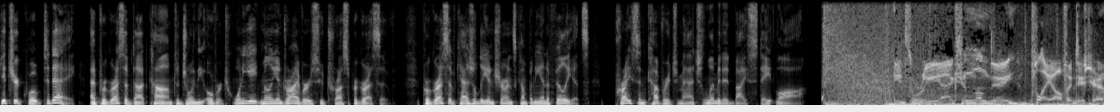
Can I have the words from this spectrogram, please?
Get your quote today at progressive.com to join the over 28 million drivers who trust Progressive. Progressive Casualty Insurance Company and Affiliates. Price and coverage match limited by state law. It's Reaction Monday, Playoff Edition.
